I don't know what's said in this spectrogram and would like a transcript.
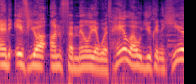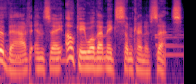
And if you're unfamiliar with Halo, you can hear that and say, okay, well, that makes some kind of sense.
